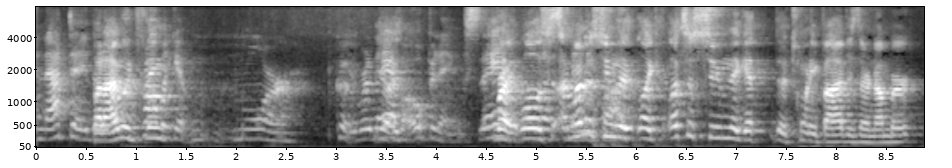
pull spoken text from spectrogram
and that day, But I would probably think- get more, where they Yeah, have openings. They right, have well, I'm going to assume that like let's assume they get the 25 is their number,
